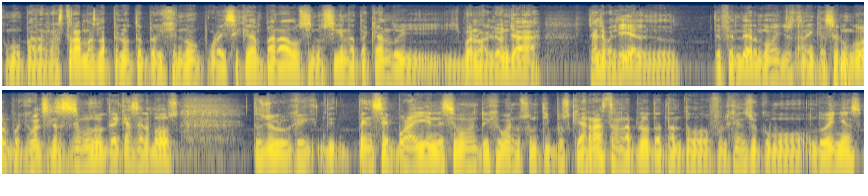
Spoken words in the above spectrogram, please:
como para arrastrar más la pelota, pero dije, no, por ahí se quedan parados y nos siguen atacando. Y, bueno, al León ya, ya le valía el defender, ¿no? Ellos tenían que hacer un gol, porque igual si les hacemos uno, tienen que hacer dos. Entonces yo creo que pensé por ahí en ese momento y dije, bueno, son tipos que arrastran la pelota tanto Fulgencio como Dueñas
